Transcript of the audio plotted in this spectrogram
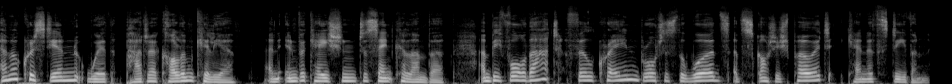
Emma Christian with Pater Columcille, an invocation to St. Columba. And before that, Phil Crane brought us the words of Scottish poet Kenneth Steven.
